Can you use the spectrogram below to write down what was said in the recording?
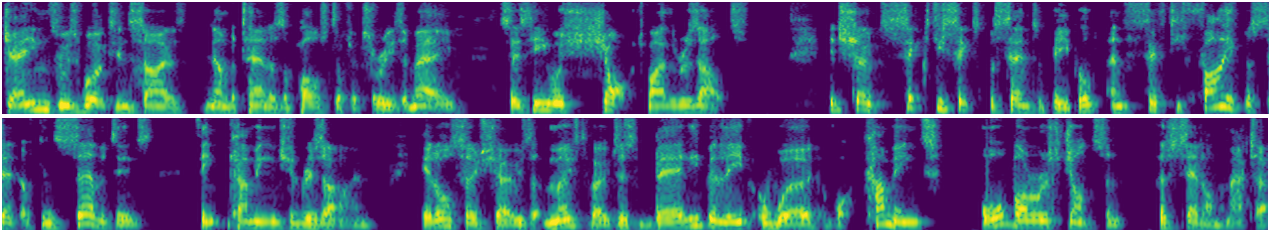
James, who's worked inside as number 10 as a pollster for Theresa May, says he was shocked by the results. It showed 66% of people and 55% of Conservatives think Cummings should resign. It also shows that most voters barely believe a word of what Cummings or Boris Johnson have said on the matter.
